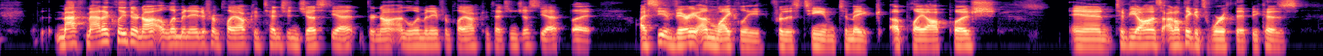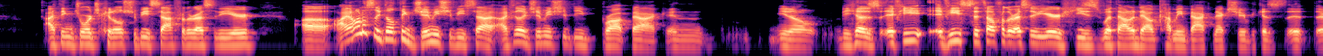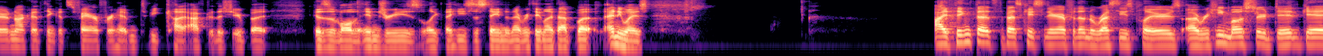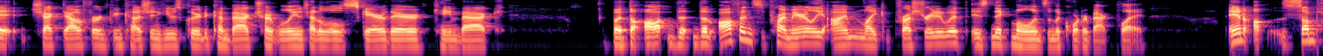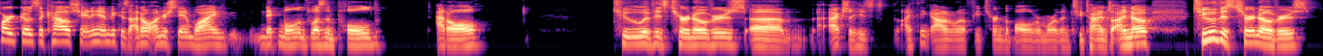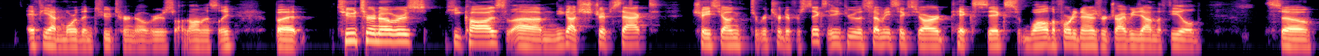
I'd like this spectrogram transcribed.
mathematically they're not eliminated from playoff contention just yet. They're not eliminated from playoff contention just yet, but I see it very unlikely for this team to make a playoff push. And to be honest, I don't think it's worth it because I think George Kittle should be sat for the rest of the year. Uh, I honestly don't think Jimmy should be sat. I feel like Jimmy should be brought back, and you know, because if he if he sits out for the rest of the year, he's without a doubt coming back next year because it, they're not going to think it's fair for him to be cut after this year. But because of all the injuries like that he sustained and everything like that. But anyways, I think that's the best case scenario for them to rest these players. Uh, Raheem Mostert did get checked out for a concussion. He was cleared to come back. Trent Williams had a little scare there, came back. But the, the the offense primarily I'm like frustrated with is Nick Mullens in the quarterback play. And uh, some part goes to Kyle Shanahan because I don't understand why Nick Mullens wasn't pulled at all two of his turnovers. Um, actually, his I think I don't know if he turned the ball over more than two times. I know two of his turnovers, if he had more than two turnovers, honestly, but two turnovers he caused. Um, he got strip sacked. Chase Young to return it for six, and he threw the 76 yard pick six while the 49ers were driving down the field. So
